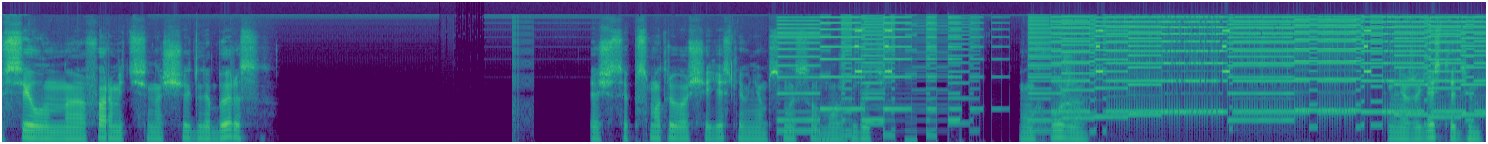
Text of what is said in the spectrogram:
сил нафармить на щит для Береса. Я сейчас я посмотрю вообще, есть ли в нем смысл, может быть. Он хуже. У меня же есть один.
